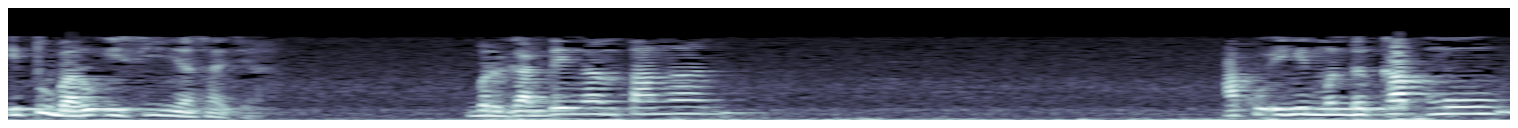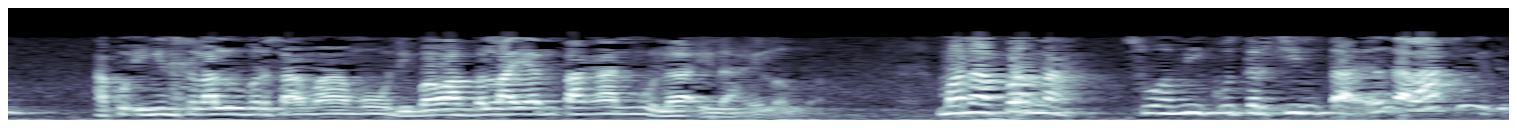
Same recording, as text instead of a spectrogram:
Itu baru isinya saja. Bergandengan tangan. Aku ingin mendekapmu. Aku ingin selalu bersamamu di bawah belayan tanganmu. La ilaha illallah. Mana pernah suamiku tercinta. Enggak laku itu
